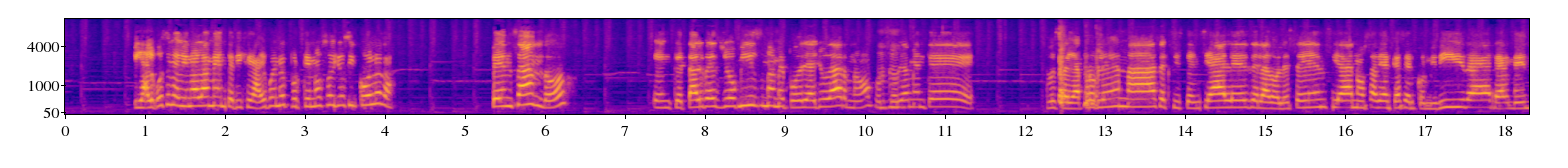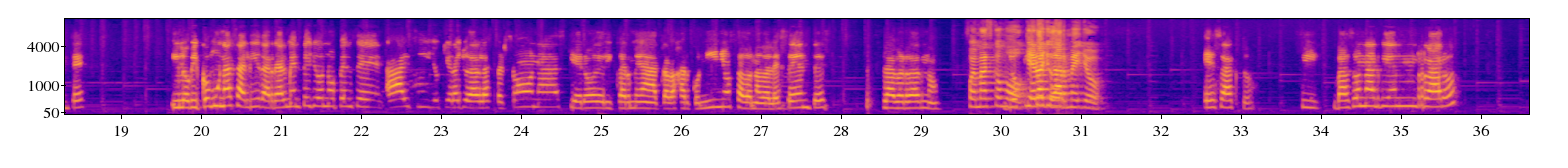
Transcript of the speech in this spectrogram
Y algo se me vino a la mente, dije, ay, bueno, ¿por qué no soy yo psicóloga? Pensando en que tal vez yo misma me podría ayudar, ¿no? Porque obviamente pues traía problemas existenciales de la adolescencia, no sabía qué hacer con mi vida realmente. Y lo vi como una salida. Realmente yo no pensé en, ay, sí, yo quiero ayudar a las personas, quiero dedicarme a trabajar con niños, a don adolescentes. La verdad no. Fue más como, quiero ayudarme yo. Exacto. Sí, va a sonar bien raro,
